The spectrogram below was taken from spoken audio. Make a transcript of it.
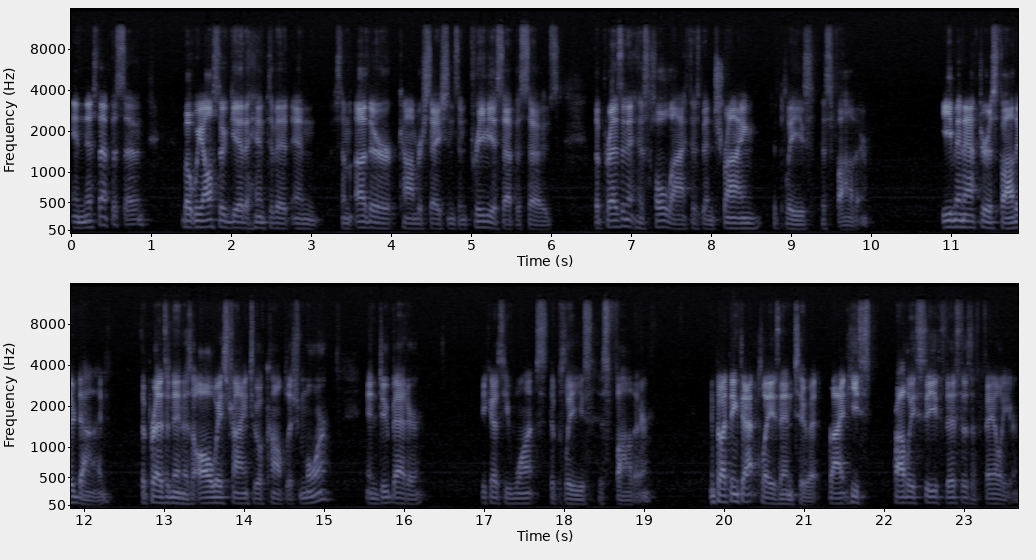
in this episode, but we also get a hint of it in some other conversations in previous episodes. The president, his whole life, has been trying to please his father. Even after his father died, the president is always trying to accomplish more and do better because he wants to please his father. And so I think that plays into it, right? He probably sees this as a failure.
